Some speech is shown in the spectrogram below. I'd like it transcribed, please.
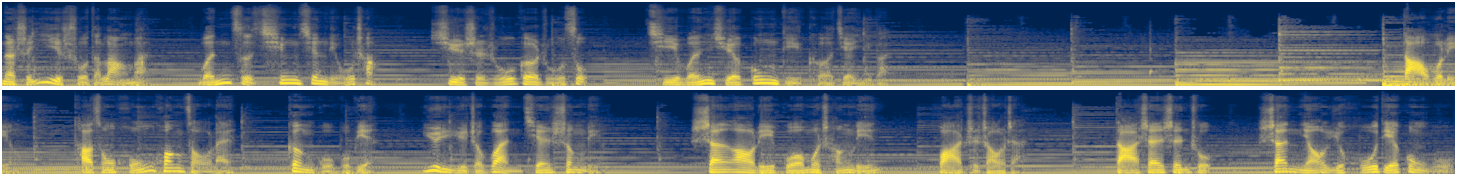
那是艺术的浪漫。文字清新流畅，叙事如歌如诉，其文学功底可见一斑。大雾岭，他从洪荒走来，亘古不变，孕育着万千生灵。山坳里果木成林，花枝招展。大山深处，山鸟与蝴蝶共舞，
